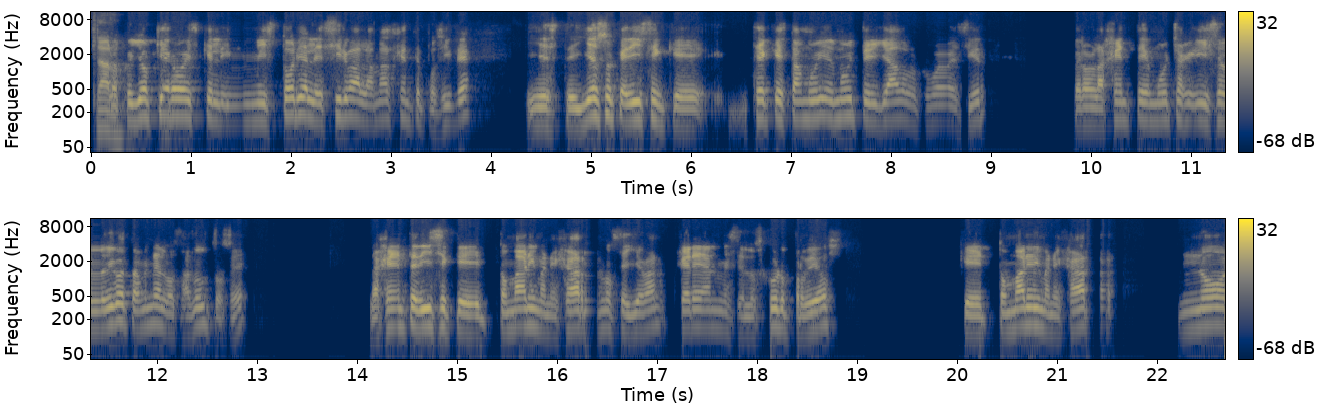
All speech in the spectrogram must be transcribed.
Claro. Lo que yo quiero es que mi historia le sirva a la más gente posible. Y, este, y eso que dicen que sé que está muy, es muy trillado lo que voy a decir, pero la gente, mucha, y se lo digo también a los adultos, ¿eh? La gente dice que tomar y manejar no se llevan. Créanme, se los juro por Dios, que tomar y manejar no,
